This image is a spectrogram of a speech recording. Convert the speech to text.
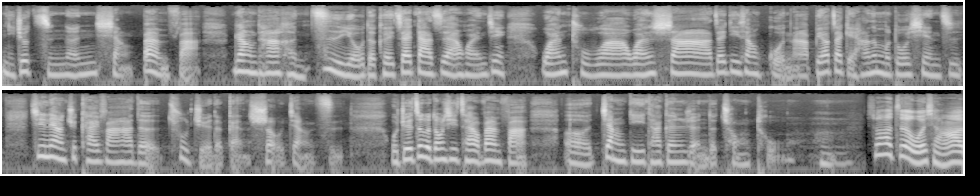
你就只能想办法让他很自由的，可以在大自然环境玩土啊、玩沙啊，在地上滚啊，不要再给他那么多限制，尽量去开发他的触觉的感受，这样子，我觉得这个东西才有办法呃降低他跟人的冲突。嗯，说到这，我想要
